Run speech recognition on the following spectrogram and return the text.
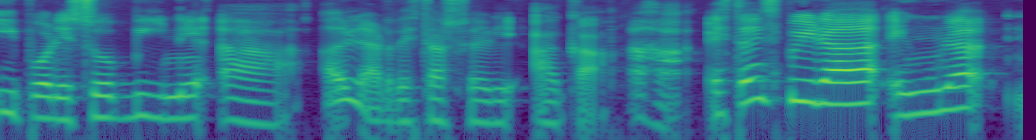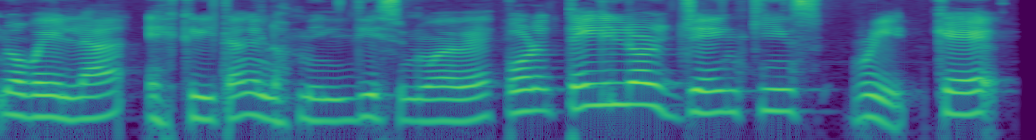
Y por eso vine a hablar de esta serie acá. Ajá. Está inspirada en una novela escrita en el 2019 por Taylor Jenkins Reid, que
